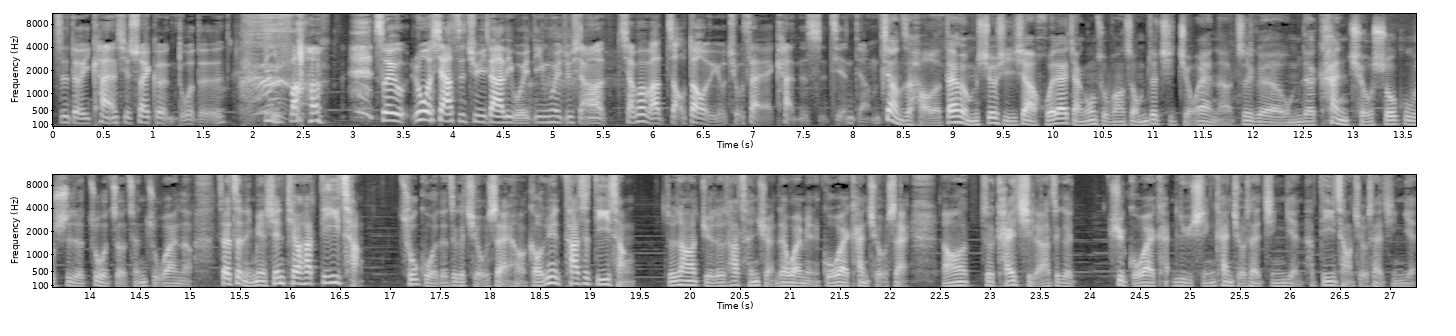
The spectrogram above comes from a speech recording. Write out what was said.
值得一看，而且帅哥很多的地方。所以如果下次去意大利，我一定会就想要想办法找到有球赛来看的时间，这样子。这样子好了，待会我们休息一下，回来讲公厨房的时候，我们就请 Joanne 呢，这个我们的看球说故事的作者陈祖安呢，在这里面先挑他第一场出国的这个球赛哈，搞，因为他是第一场，就让他觉得他很喜欢在外面国外看球赛，然后就开启了他这个。去国外看旅行看球赛经验，他第一场球赛经验，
